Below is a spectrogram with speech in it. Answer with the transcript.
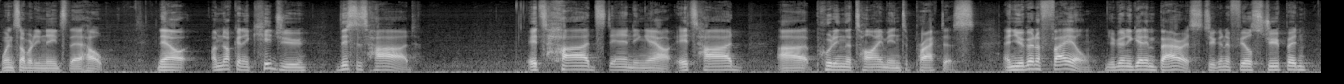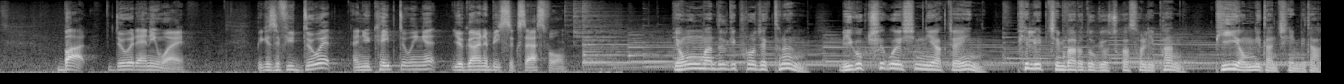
when somebody needs their help. Now, I'm not going to kid you, this is hard. It's hard standing out, it's hard uh, putting the time into practice. And you're going to fail, you're going to get embarrassed, you're going to feel stupid, but do it anyway. Because if you do it and you keep doing it, you're going to be successful. 영웅 만들기 프로젝트는 미국 최고의 심리학자인 필립 짐바르도 교수가 설립한 비영리 단체입니다.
